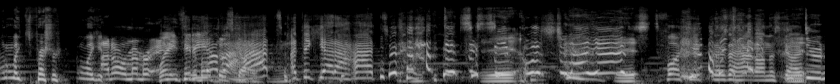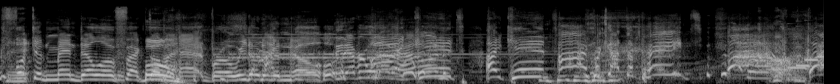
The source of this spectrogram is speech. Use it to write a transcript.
I don't like this pressure. I don't like it. I don't remember Wait, anything did he about have a guy. hat? I think he had a hat. it's the same question I asked. Fuck it. There's a hat on this guy. Dude, fucking Mandela effect Boom. on the hat, bro. We don't even know. Did everyone have a I hat on? can't! I can't! Ah, I forgot the paint. Ah, ah.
